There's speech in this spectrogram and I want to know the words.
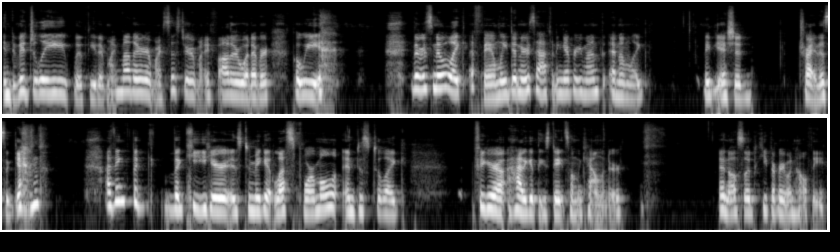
individually with either my mother or my sister or my father or whatever, but we there was no like family dinners happening every month and I'm like maybe I should try this again. I think the the key here is to make it less formal and just to like figure out how to get these dates on the calendar. and also to keep everyone healthy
